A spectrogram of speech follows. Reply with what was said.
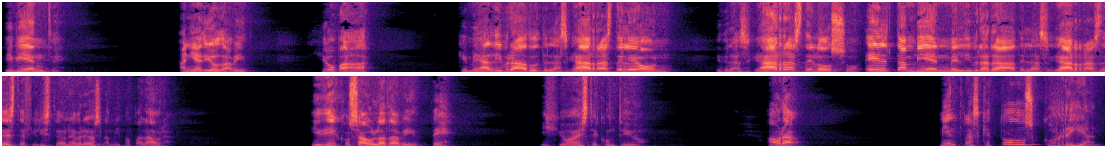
viviente añadió David, Jehová, que me ha librado de las garras del león y de las garras del oso, él también me librará de las garras de este filisteo. En hebreo es la misma palabra. Y dijo Saúl a David, ve, y Jehová esté contigo. Ahora, mientras que todos corrían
